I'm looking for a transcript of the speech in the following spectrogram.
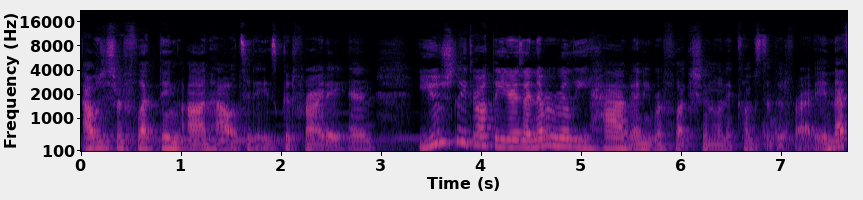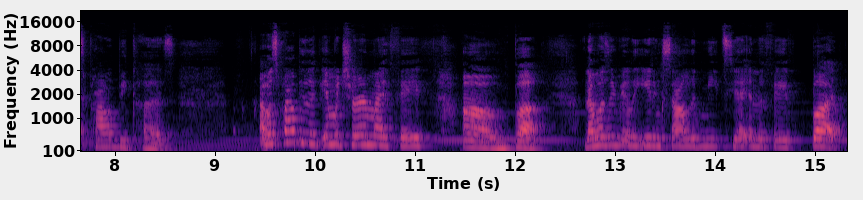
I was just reflecting on how today is Good Friday, and usually throughout the years, I never really have any reflection when it comes to Good Friday, and that's probably because I was probably like immature in my faith, um, but I wasn't really eating solid meats yet in the faith, but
